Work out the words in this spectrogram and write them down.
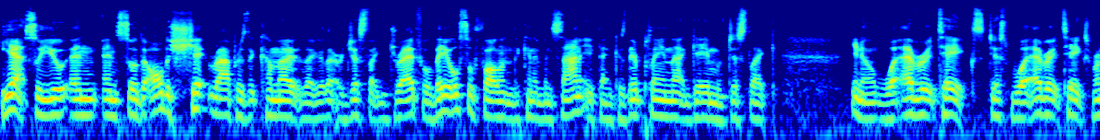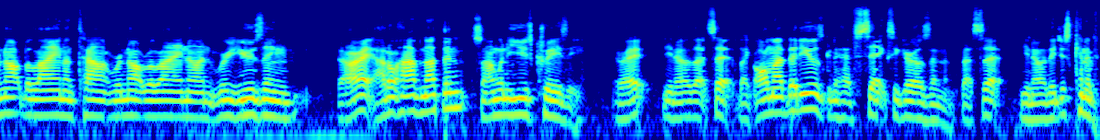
yeah, so you and and so the, all the shit rappers that come out like, that are just like dreadful, they also fall into the kind of insanity thing because they're playing that game of just like, you know, whatever it takes, just whatever it takes. We're not relying on talent. We're not relying on. We're using. All right, I don't have nothing, so I'm gonna use crazy. Right, you know that's it. Like all my videos gonna have sexy girls in them. That's it. You know they just kind of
